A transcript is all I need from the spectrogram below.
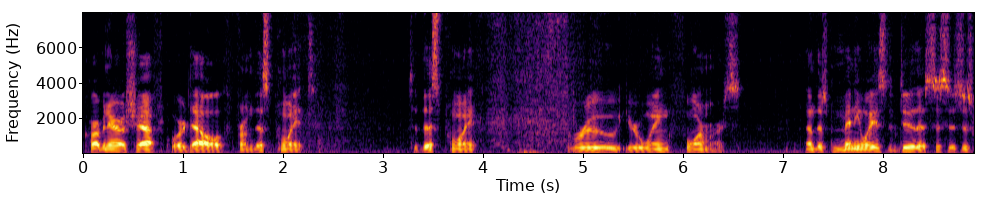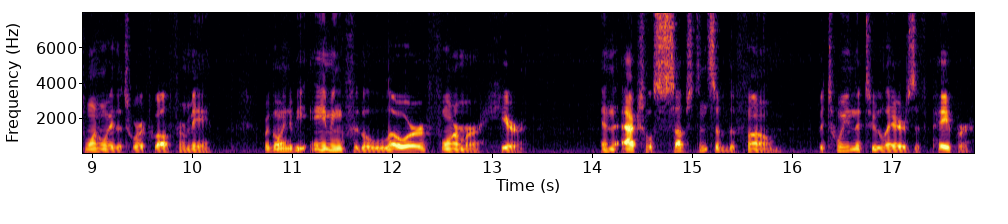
carbon arrow shaft or dowel, from this point to this point through your wing formers. Now there's many ways to do this. This is just one way that's worked well for me. We're going to be aiming for the lower former here in the actual substance of the foam between the two layers of paper.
